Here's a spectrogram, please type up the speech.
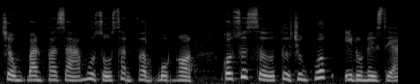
chống bán phá giá một số sản phẩm bột ngọt có xuất xứ từ Trung Quốc, Indonesia.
